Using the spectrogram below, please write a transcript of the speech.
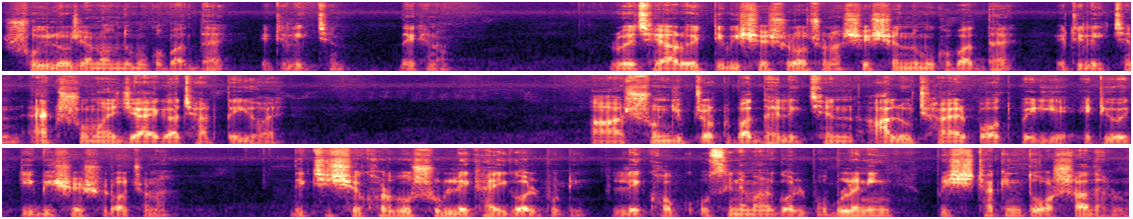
শৈলজানন্দ মুখোপাধ্যায়, এটি লিখছেন, দেখে নাও। রয়েছে আরও একটি বিশেষ রচনা, শীর্ষেন্দু মুখোপাধ্যায়, এটি লিখছেন, এক সময় জায়গা ছাড়তেই হয়। আর সঞ্জীব চট্টোপাধ্যায় লিখছেন, আলো ছায়ার পথ পেরিয়ে, এটিও একটি বিশেষ রচনা। দেখছি শেখর বসুর লেখা এই গল্পটি, লেখক ও সিনেমার গল্প। বলে নিন পৃষ্ঠা কিন্তু অসাধারণ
